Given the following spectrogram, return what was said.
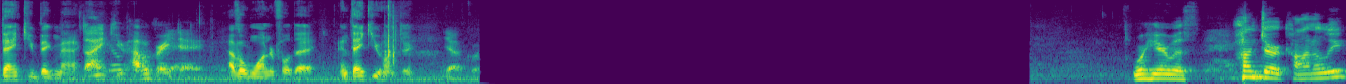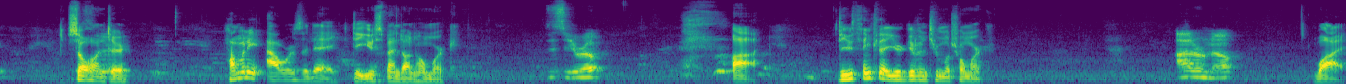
Thank you, Big Mac. Thank you. Have a great day. Have a wonderful day. And thank you, Hunter. Yeah, of course. We're here with Hunter Connolly. So, Hunter, how many hours a day do you spend on homework? Zero. Ah. Do you think that you're given too much homework? I don't know, Why?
